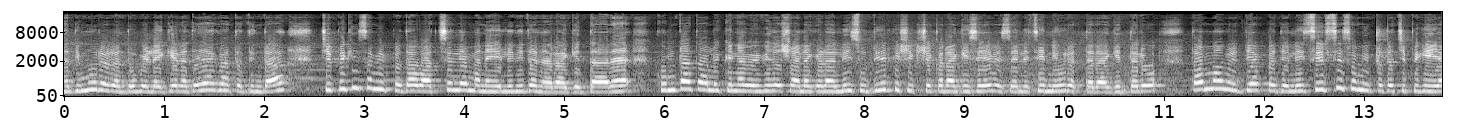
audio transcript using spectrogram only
ಹದಿಮೂರರಂದು ಬೆಳಗ್ಗೆ ಹೃದಯಾಘಾತದಿಂದ ಚಿಪ್ಪಿಗೆ ಸಮೀಪದ ವಾತ್ಸಲ್ಯ ಮನೆಯಲ್ಲಿ ನಿಧನರಾಗಿದ್ದಾರೆ. ಕುಮಟಾ ತಾಲೂಕಿನ ವಿವಿಧ ಶಾಲೆಗಳಲ್ಲಿ ಸುದೀರ್ಘ ಶಿಕ್ಷಕರಾಗಿ ಸೇವೆ ಸಲ್ಲಿಸಿ ನಿವೃತ್ತರಾಗಿದ್ದರು. ತಮ್ಮ ವೃದ್ಧಾಪ್ಯದಲ್ಲಿ ಸಿರ್ಸಿ ಸಮೀಪದ ಚಿಪಿಗೆಯ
